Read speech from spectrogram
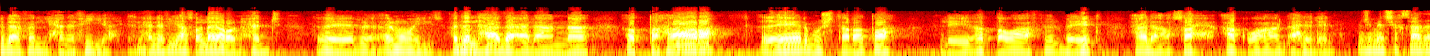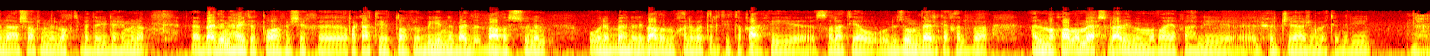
خلاف الحنفية يعني الحنفية أصلا لا يرون حج غير المميز. فدل هذا على أن الطهارة غير مشترطة للطواف في البيت. على أصح أقوال أهل العلم. جميل شيخ سعد أنا أشعر أن الوقت بدأ يداهمنا آه، بعد نهاية الطواف يا شيخ آه، ركعتي الطواف لو بينا بعد بعض السنن ونبهنا لبعض المخالفات التي تقع في صلاتها ولزوم ذلك خلف المقام وما يحصل عليه من مضايق أهل الحجاج والمعتمرين. نعم.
